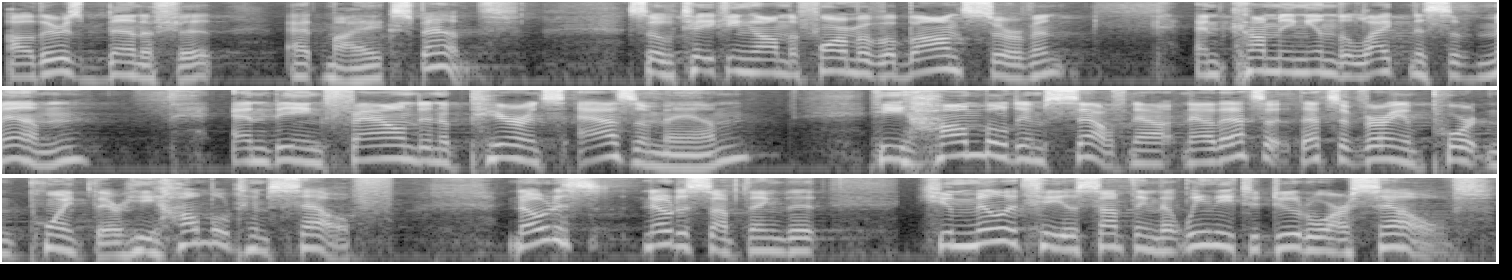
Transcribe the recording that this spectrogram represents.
Others benefit at my expense. So, taking on the form of a bondservant and coming in the likeness of men and being found in appearance as a man, he humbled himself. Now, now that's a that's a very important point there. He humbled himself. Notice notice something that humility is something that we need to do to ourselves.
